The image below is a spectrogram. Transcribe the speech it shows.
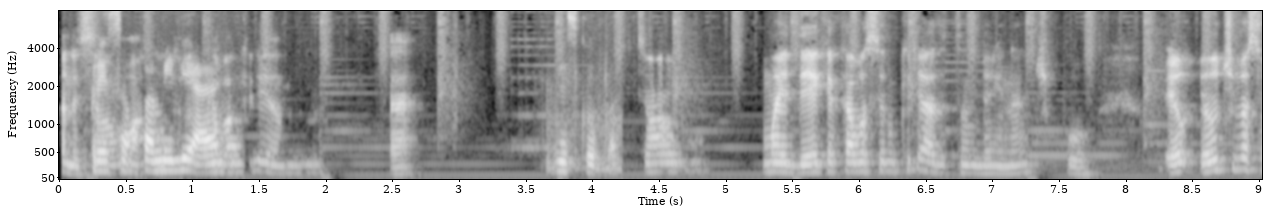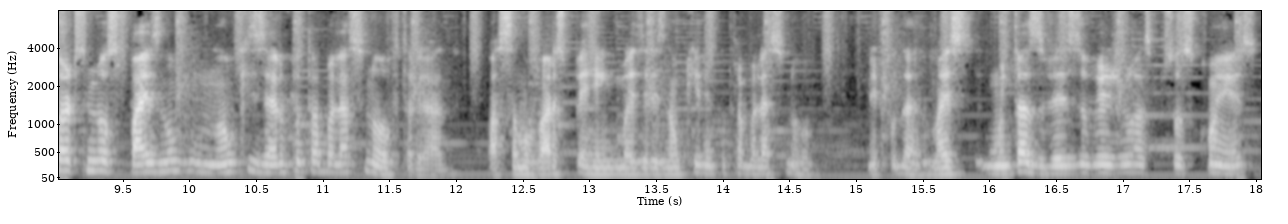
Mano, isso Pressão é uma familiar, que acaba né? criando. né? É. Desculpa. Isso é uma, uma ideia que acaba sendo criada também, né? Tipo, eu, eu tive a sorte que meus pais não, não quiseram que eu trabalhasse novo, tá ligado? Passamos vários perrengues, mas eles não queriam que eu trabalhasse novo. Nem fudendo. Mas muitas vezes eu vejo as pessoas que conheço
